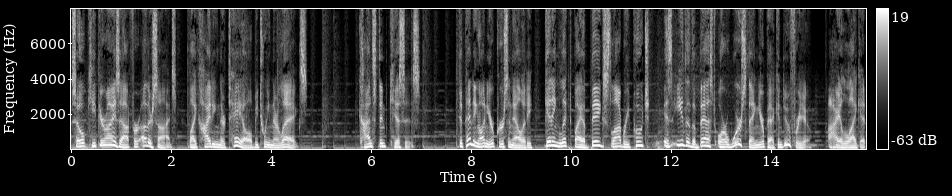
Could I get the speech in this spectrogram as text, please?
so keep your eyes out for other signs, like hiding their tail between their legs. Constant kisses. Depending on your personality, getting licked by a big slobbery pooch is either the best or worst thing your pet can do for you. I like it.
